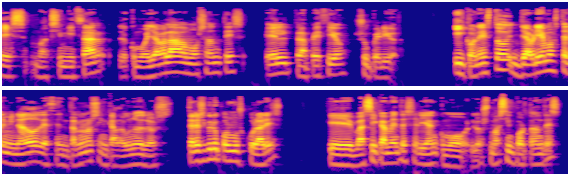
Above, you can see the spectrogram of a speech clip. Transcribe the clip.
es maximizar, como ya hablábamos antes, el trapecio superior. Y con esto ya habríamos terminado de centrarnos en cada uno de los tres grupos musculares que básicamente serían como los más importantes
